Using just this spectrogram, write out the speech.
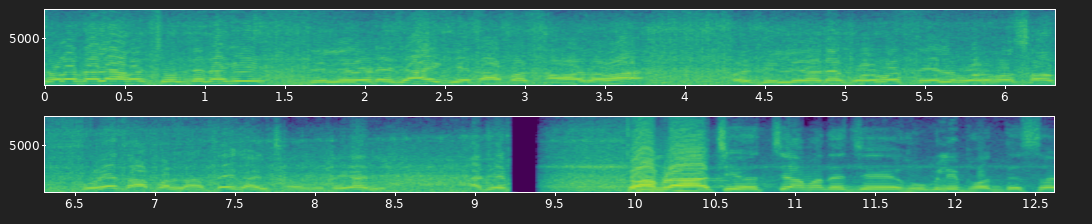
চলো তাহলে এখন চলতে থাকি। দিল্লি রোডে যাই, গিয়ে তারপর খাওয়া দাওয়া। ওই দিল্লি রোডে করব, তেল ভরবো, সব করে তারপর রাতে গাড়ি ছাড়বো, ঠিক আছে? আজকে তো আমরা আছি হচ্ছে আমাদের যে হুগলি ভদ্রেশ্বর,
